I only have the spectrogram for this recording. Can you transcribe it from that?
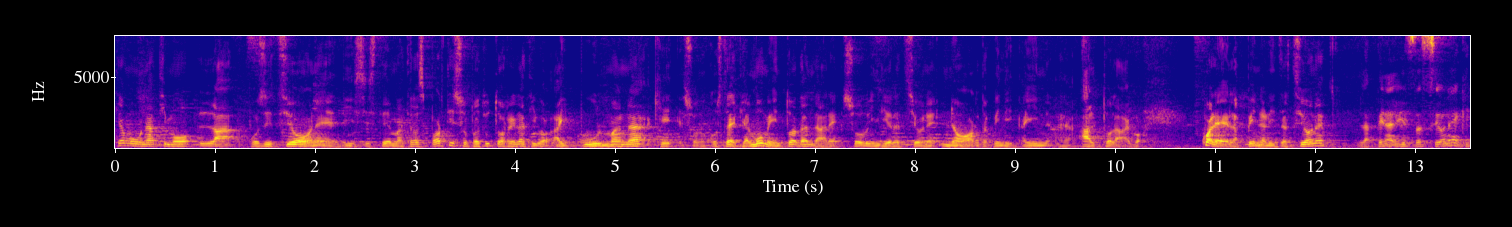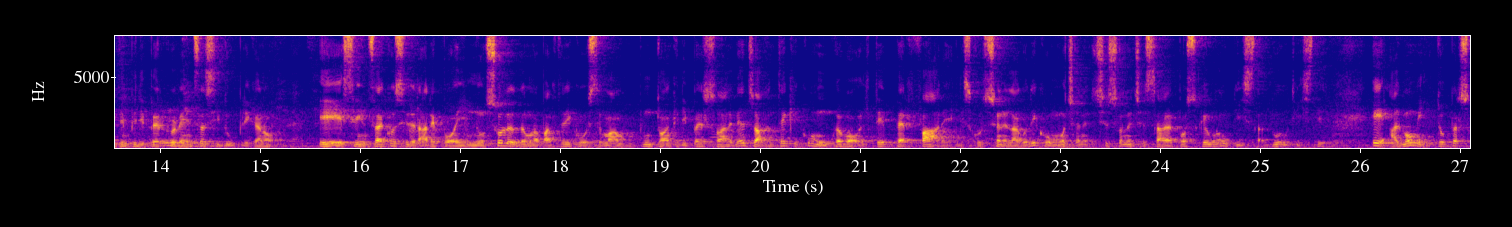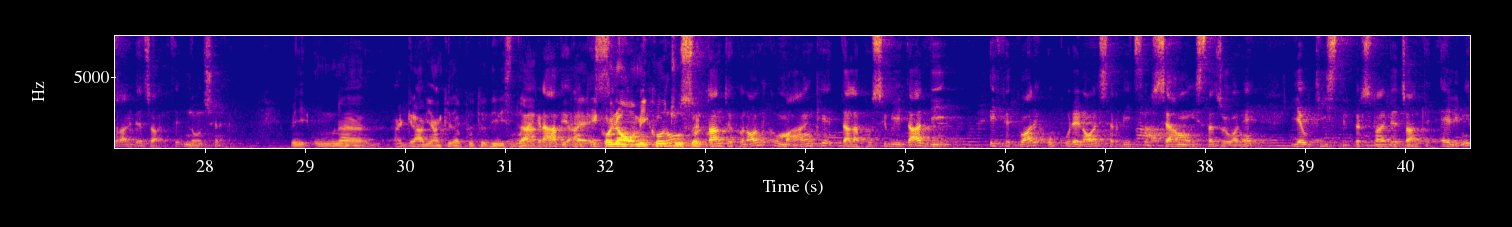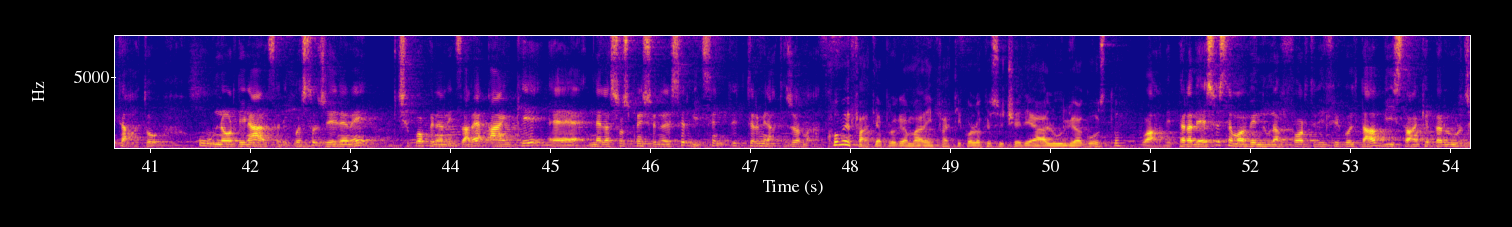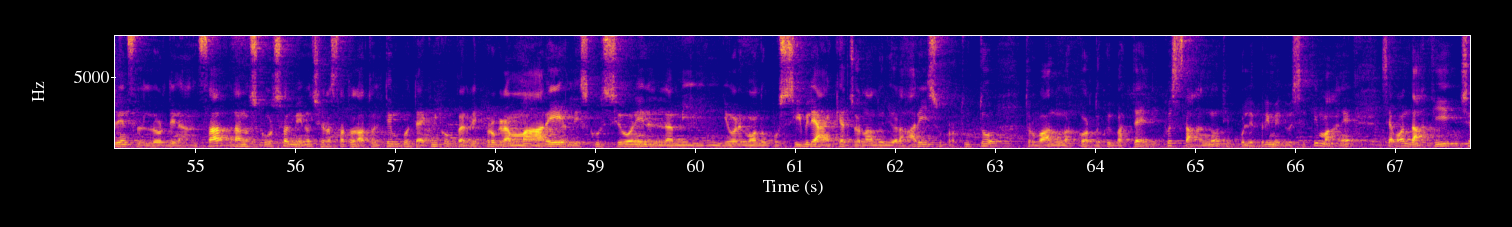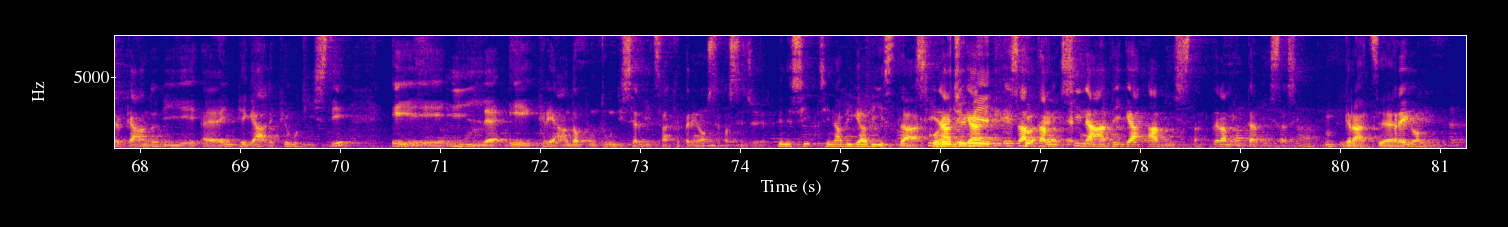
Sentiamo un attimo la posizione di sistema trasporti, soprattutto relativo ai pullman che sono costretti al momento ad andare solo in direzione nord, quindi in eh, Alto Lago. Qual è la penalizzazione? La penalizzazione è che i tempi di percorrenza si duplicano e senza considerare poi non solo da una parte dei costi ma appunto anche di personale viaggiante che comunque a volte per fare l'escursione al lago di Como ci sono necessari al posto che un autista, due autisti e al momento personale viaggiante non ce n'è. Quindi un eh, aggravio anche dal punto di vista eh, economico, non giusto? Non soltanto economico, ma anche dalla possibilità di effettuare oppure no il servizio. Siamo in stagione, gli autisti, il personale viaggiante è limitato, un'ordinanza di questo genere ci può penalizzare anche eh, nella sospensione del servizio in determinate giornate. Come fate a programmare infatti quello che succede a luglio-agosto? Guardi, per adesso stiamo avendo una forte difficoltà, visto anche per l'urgenza dell'ordinanza. L'anno scorso almeno c'era stato dato il tempo tecnico per riprogrammare le escursioni nel migliore modo possibile, anche aggiornando gli orari, soprattutto trovando un accordo con i battelli. Quest'anno, tipo le prime due settimane, siamo andati cercando di eh, impiegare più autisti e, il, e, creando appunto un disservizio anche per i nostri passeggeri. Quindi si, si naviga a vista, si naviga, esattamente, si naviga a vista, veramente a vista, sì. Grazie. Prego.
